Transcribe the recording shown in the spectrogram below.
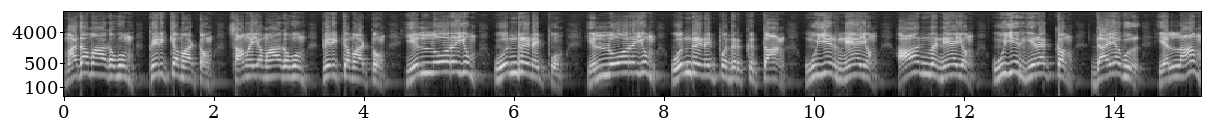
மதமாகவும் பிரிக்க மாட்டோம். சமயமாகவும் பிரிக்க மாட்டோம். எல்லோரையும் ஒன்றிணைப்போம். எல்லோரையும் ஒன்றிணைப்பதற்குத்தான் உயிர் நேயம் ஆன்ம நேயம் உயிர் இரக்கம் தயவு எல்லாம்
